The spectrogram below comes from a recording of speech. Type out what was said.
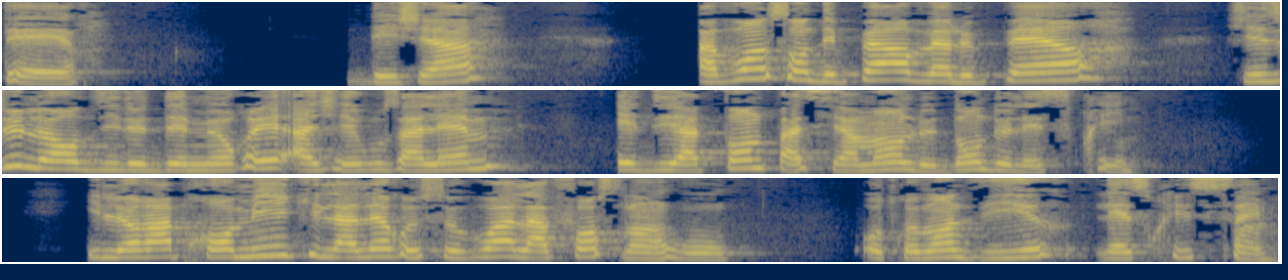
terre. Déjà, avant son départ vers le Père, Jésus leur dit de demeurer à Jérusalem et d'y attendre patiemment le don de l'Esprit. Il leur a promis qu'il allait recevoir la force d'en haut, autrement dire l'Esprit Saint.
